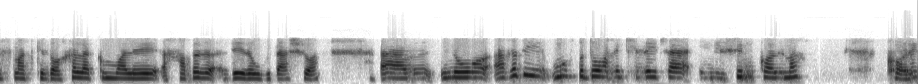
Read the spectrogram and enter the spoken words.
قسمت کې داخله کوم ولې خبر ډیره وګدا شو نو هغه دې موږ په دوه کې دی چې انګلیسي مکالمه کاري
